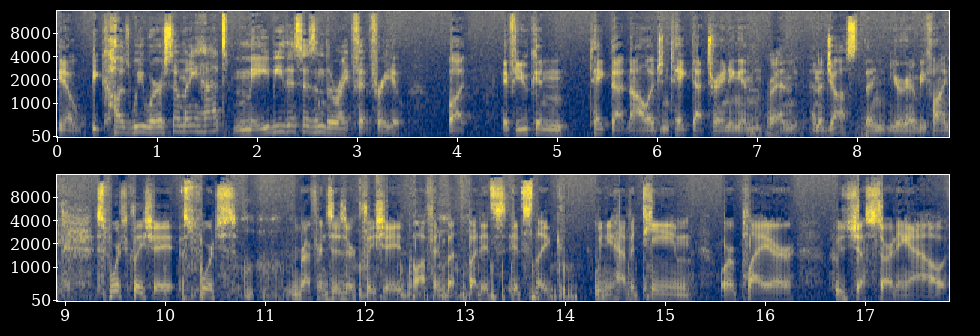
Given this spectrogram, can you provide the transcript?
you know, because we wear so many hats, maybe this isn't the right fit for you. But if you can take that knowledge and take that training and, Right. and, and adjust, then you're going to be fine here. sports cliche sports references are cliched often but but it's it's like when you have a team or a player who's just starting out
